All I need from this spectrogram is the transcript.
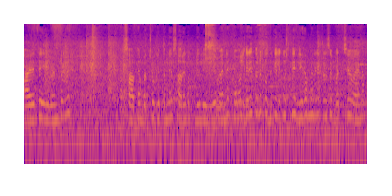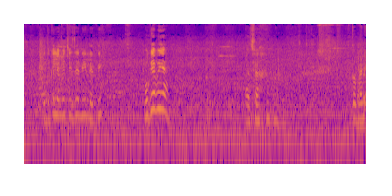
आए थे इवेंट में। और साथ में बच्चों के इतने सारे कपड़े ले लिए मैंने। कॉल करी तूने खुद के लिए कुछ नहीं लिया? मैंने कहा तुझसे बच्चे हुए ना। खुद के लिए मैं चीज़ें नहीं लेती। हो गया भैया? अच्छा। तो मैंने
